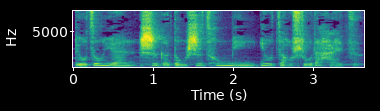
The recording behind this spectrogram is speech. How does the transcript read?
柳宗元是个懂事、聪明又早熟的孩子，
